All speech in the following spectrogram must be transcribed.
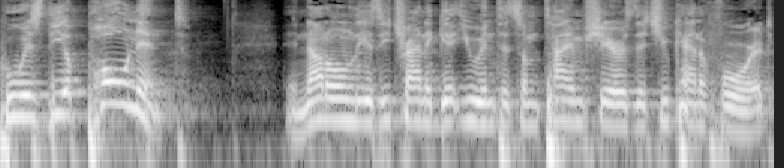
who is the opponent. And not only is he trying to get you into some timeshares that you can't afford,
